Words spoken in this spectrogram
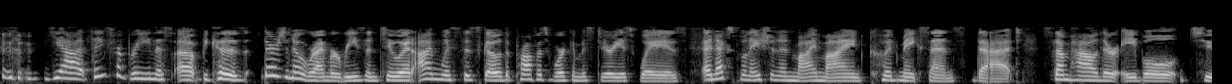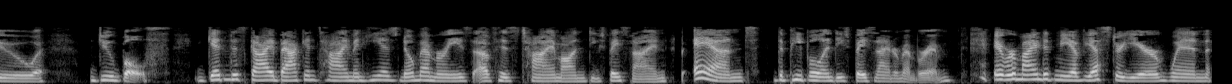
yeah, thanks for bringing this up because there's no rhyme or reason to it. I'm with Sisko. The prophets work in mysterious ways. An explanation in my mind could make sense that somehow they're able to do both get this guy back in time and he has no memories of his time on Deep Space Nine and the people in Deep Space Nine remember him. It reminded me of yesteryear when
